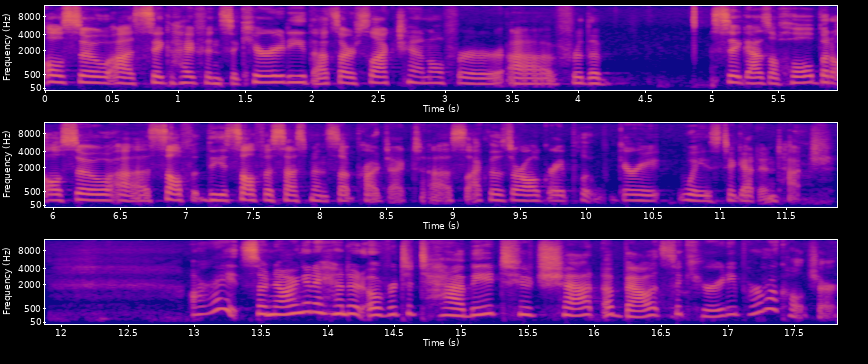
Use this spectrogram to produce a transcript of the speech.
Also, uh, SIG-security, that's our Slack channel for, uh, for the SIG as a whole, but also uh, self, the self-assessment subproject uh, Slack. Those are all great, great ways to get in touch. All right, so now I'm going to hand it over to Tabby to chat about security permaculture.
